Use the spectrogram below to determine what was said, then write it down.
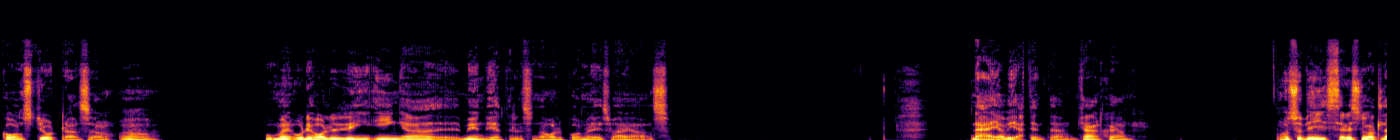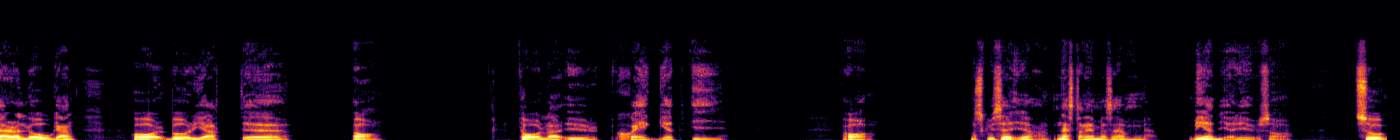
konstgjort alltså. Ja. Och, men, och det håller inga myndigheter som håller på med det i Sverige alls. Nej, jag vet inte. Kanske. Och så visar det sig då att Lara Logan har börjat eh, ja, tala ur skägget i, ja, vad ska vi säga, nästan MSM-medier i USA. Så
